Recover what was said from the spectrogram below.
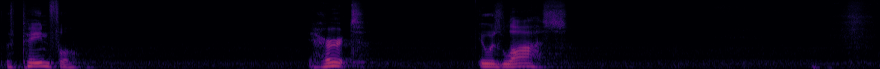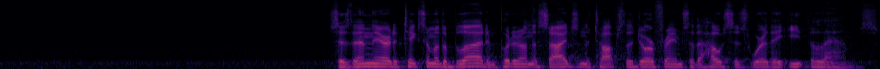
it was painful, it hurt, it was loss. Says then they are to take some of the blood and put it on the sides and the tops of the door frames of the houses where they eat the lambs.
